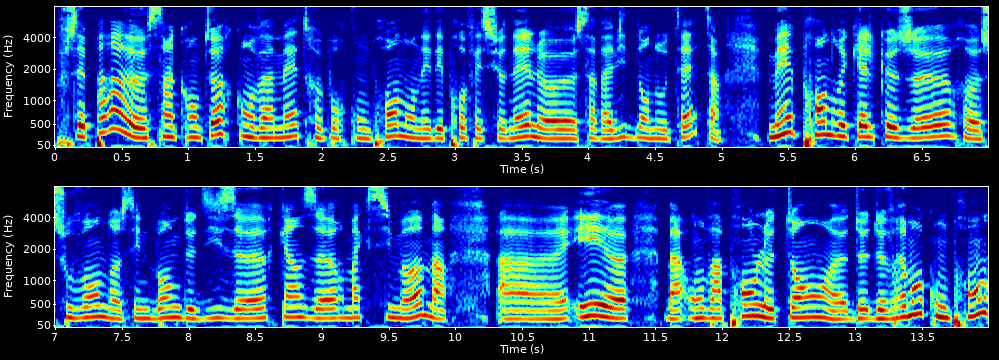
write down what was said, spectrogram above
C'est pas 50 heures qu'on va mettre pour comprendre, on est des professionnels, ça va vite dans nos têtes, mais prendre quelques heures, souvent c'est une banque de 10 heures, 15 heures maximum euh, et euh, bah, on va prendre le temps euh, de, de, vraiment comprendre.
